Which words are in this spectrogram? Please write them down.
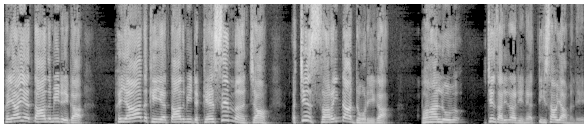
ဖျားရဲ့သားသမီးတွေကဖျားသခင်ရဲ့သားသမီးတကယ်စစ်မှန်ကြောင်းအကျင့်စာရိတ္တတော်တွေကဘာလို့အကျင့်စာရိတ္တတွေနဲ့တိဆောက်ရမလဲ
